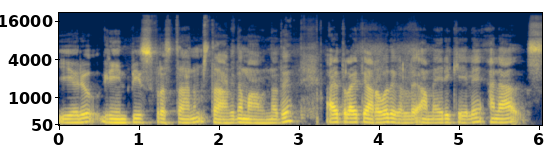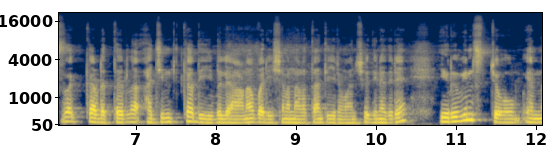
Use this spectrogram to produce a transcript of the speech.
ഈ ഒരു ഗ്രീൻ പീസ് പ്രസ്ഥാനം സ്ഥാപിതമാവുന്നത്. ആയിരത്തി തൊള്ളായിരത്തി അറുപതുകളിൽ അമേരിക്കയിലെ അലാസ്കടുത്തുള്ള അജിൻക ദ്വീപിലാണ് പരീക്ഷണം നടത്താൻ തീരുമാനിച്ചു ഇതിനെതിരെ ഇർവിൻ സ്റ്റോം എന്ന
